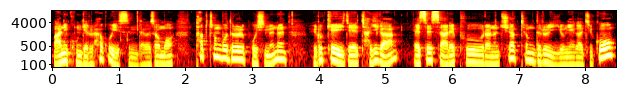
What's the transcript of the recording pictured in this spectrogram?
많이 공개를 하고 있습니다. 그래서 뭐 top 정보들을 보시면은 이렇게 이제 자기가 SSRF라는 취약점들을 이용해 가지고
